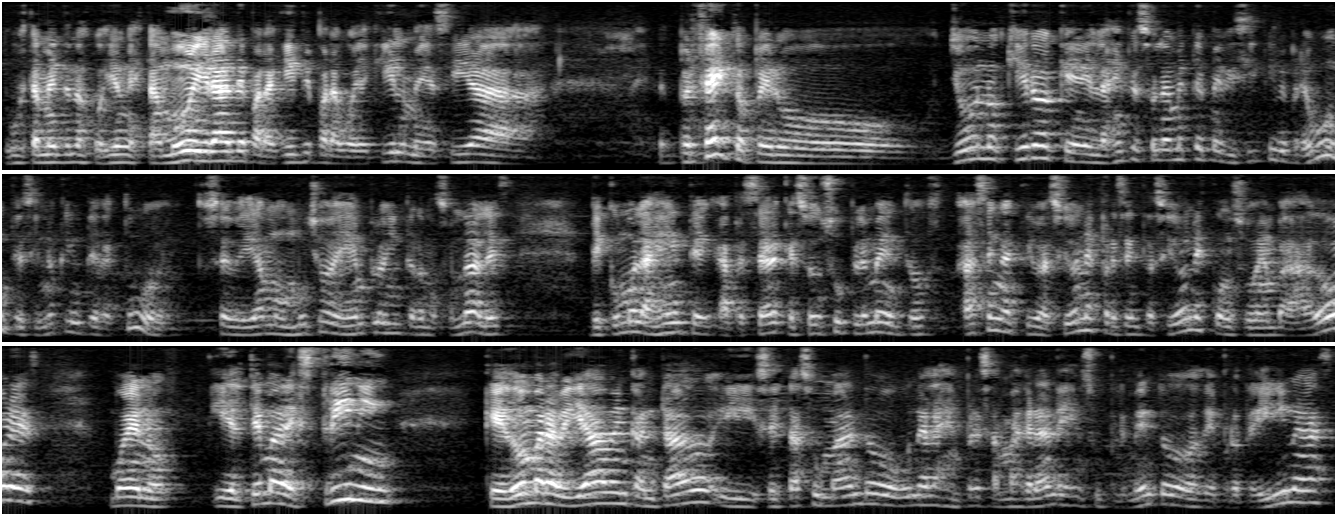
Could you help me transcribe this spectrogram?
justamente nos cogió está muy grande para Quito y para Guayaquil, me decía, perfecto, pero yo no quiero que la gente solamente me visite y me pregunte, sino que interactúe. Entonces veíamos muchos ejemplos internacionales de cómo la gente, a pesar de que son suplementos, hacen activaciones, presentaciones con sus embajadores. Bueno, y el tema de streaming quedó maravillado, encantado y se está sumando una de las empresas más grandes en suplementos de proteínas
